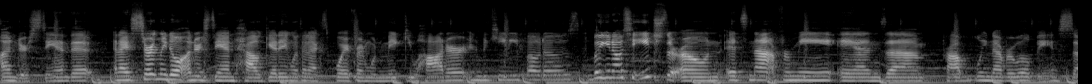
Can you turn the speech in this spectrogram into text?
understand it. And I certainly don't understand how getting with an ex-boyfriend would make you hotter in bikini photos. But you know, to each their own. It's not for me and um, probably never will be. So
